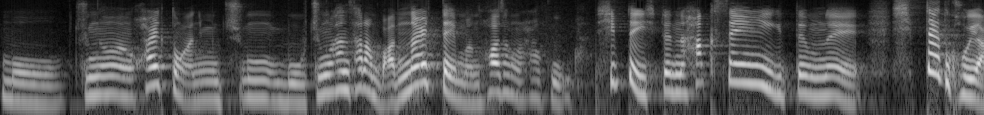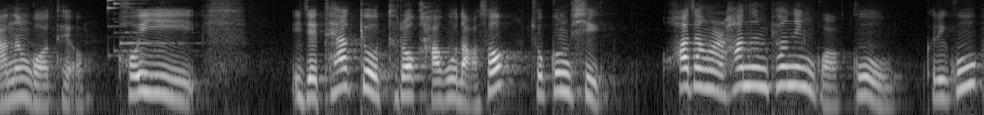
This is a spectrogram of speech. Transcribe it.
뭐 중요한 활동 아니면 중, 뭐 중요한 사람 만날 때만 화장을 하고 10대, 20대는 학생이기 때문에 10대도 거의 안 한 것 같아요. 거의 이제 대학교 들어가고 나서 조금씩 화장을 하는 편인 것 같고 그리고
